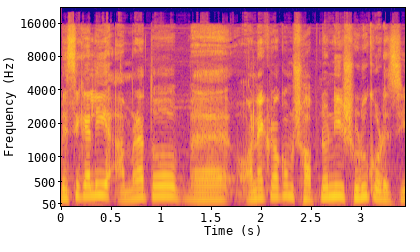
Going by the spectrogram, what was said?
বেসিক্যালি আমরা তো অনেক রকম স্বপ্ন নিয়ে শুরু করেছি।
